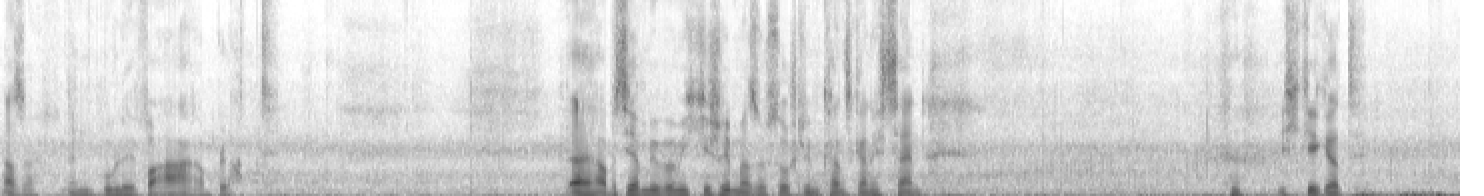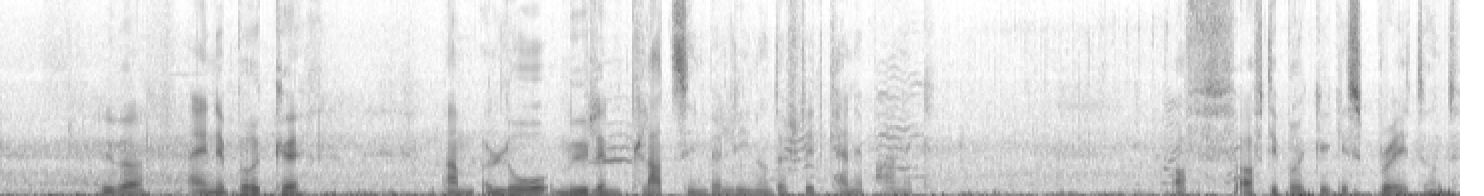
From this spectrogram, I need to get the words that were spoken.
also ein Boulevardblatt. Äh, aber sie haben über mich geschrieben, also so schlimm kann es gar nicht sein. Ich gehe gerade über eine Brücke am Lohmühlenplatz in Berlin und da steht keine Panik. Auf, auf die Brücke gesprayt und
